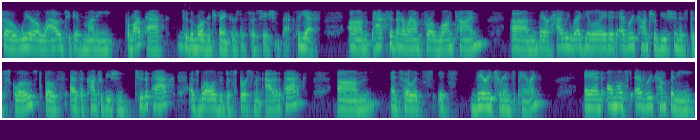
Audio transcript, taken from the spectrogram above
So we are allowed to give money from our PAC to the Mortgage Bankers Association PAC. So yes, um, PACs have been around for a long time. Um, they're highly regulated. Every contribution is disclosed, both as a contribution to the PAC as well as a disbursement out of the PAC. Um, and so it's it's very transparent. And almost every company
